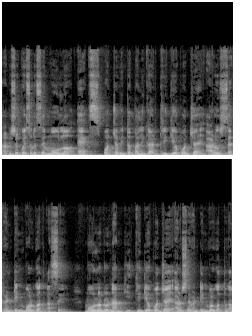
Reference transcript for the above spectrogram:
তাৰপিছত কুৱেশ্যন আছে মৌল এক্স পৰ্যাবৃত্ত তালিকাৰ তৃতীয় পৰ্যায় আৰু ছেভেণ্টিন বৰ্গত আছে। মৌলটোৰ নাম কি? তৃতীয় পৰ্যায় আৰু ছেভেণ্টিন বৰ্গত থকা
